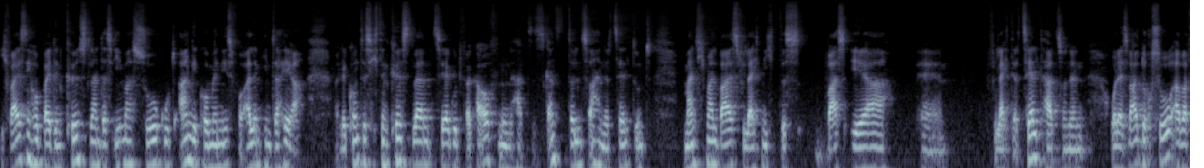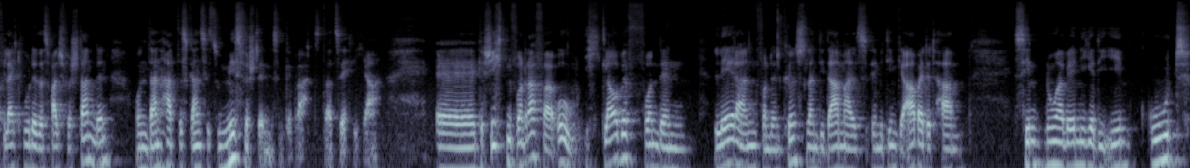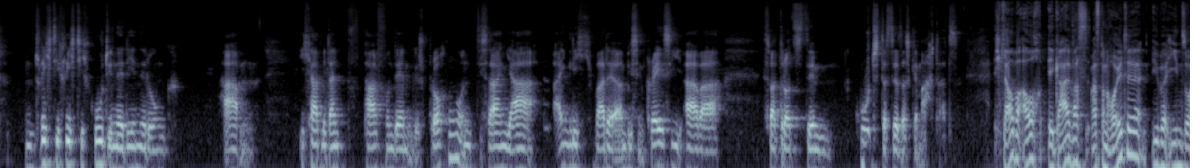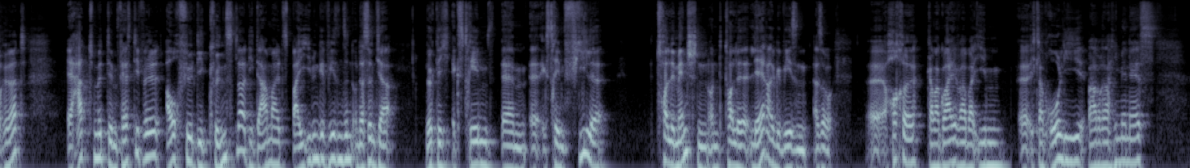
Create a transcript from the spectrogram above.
Ich weiß nicht, ob bei den Künstlern das immer so gut angekommen ist, vor allem hinterher. Weil er konnte sich den Künstlern sehr gut verkaufen und hat ganz tolle Sachen erzählt und manchmal war es vielleicht nicht das, was er äh, vielleicht erzählt hat, sondern, oder es war doch so, aber vielleicht wurde das falsch verstanden und dann hat das Ganze zu Missverständnissen gebracht, tatsächlich, ja. Äh, Geschichten von Rafa, oh, ich glaube von den Lehrern, von den Künstlern, die damals äh, mit ihm gearbeitet haben, sind nur wenige, die ihm gut und richtig, richtig gut in Erinnerung haben. Ich habe mit ein paar von denen gesprochen und die sagen, ja, eigentlich war der ein bisschen crazy, aber es war trotzdem gut, dass er das gemacht hat. Ich glaube auch, egal was, was man heute über ihn so hört, er hat mit dem Festival auch für die Künstler, die damals bei ihm gewesen sind, und das sind ja wirklich extrem, ähm, äh, extrem viele tolle Menschen und tolle Lehrer gewesen. Also äh, Hoche Kamagwai war bei ihm, äh, ich glaube Roli, Barbara Jimenez,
